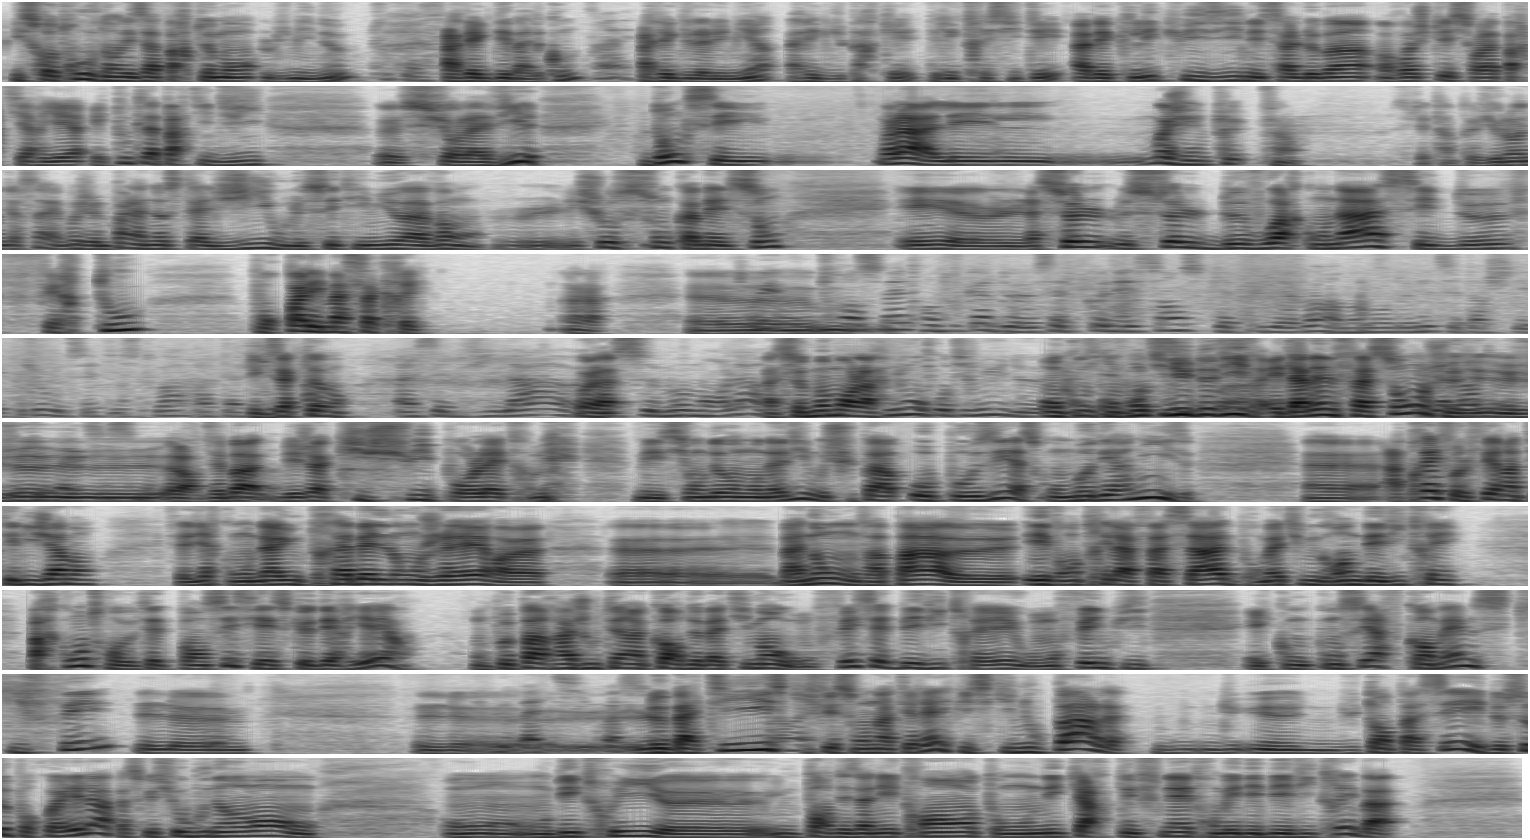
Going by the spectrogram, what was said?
ils se retrouvent dans des appartements lumineux, avec des balcons, avec de la lumière, avec du parquet, d'électricité, avec les cuisines et salles de bain rejetées sur la partie arrière et toute la partie de vie euh, sur la ville. Donc c'est... Voilà, les, moi j'ai un truc... Enfin, c'est un peu violent de dire ça, mais moi j'aime pas la nostalgie ou le c'était mieux avant. Les choses sont comme elles sont. Et euh, la seule, le seul devoir qu'on a, c'est de faire tout pour pas les massacrer. Voilà. Euh, oui, transmettre en tout cas de cette connaissance qu'il y a pu y avoir à un moment donné de cette architecture ou de cette histoire rattachée Exactement. À, cette vie-là, euh, voilà. à ce moment-là. À ce moment-là. Nous, on continue de, on, vivre. continue de vivre. Et de la même façon, je, je alors débat, déjà qui je suis pour l'être, mais, mais si on me demande mon avis, moi je suis pas opposé à ce qu'on modernise. Euh, après, il faut le faire intelligemment. C'est-à-dire qu'on a une très belle longère. Euh, euh, bah non, on va pas éventrer la façade pour mettre une grande baie vitrée. Par contre, on peut peut-être penser, c'est est-ce que derrière, on ne peut pas rajouter un corps de bâtiment où on fait cette baie vitrée, où on fait une cuisine, et qu'on conserve quand même ce qui fait le, le, bâti, ce qui fait son intérêt, et puis ce qui nous parle du, du, temps passé et de ce pourquoi elle est là. Parce que si au bout d'un moment, on, on, détruit euh, une porte des années 30, on écarte les fenêtres, on met des baies vitrées, bah,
